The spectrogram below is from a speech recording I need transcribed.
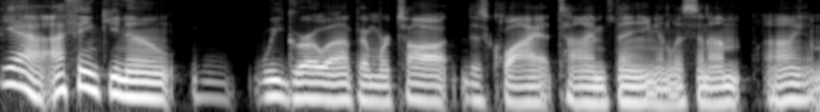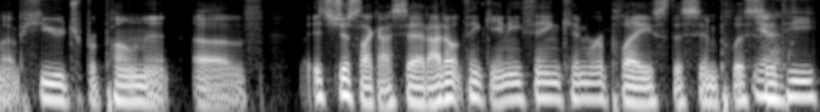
Yeah, I think you know we grow up and we're taught this quiet time thing. And listen, I'm I am a huge proponent of. It's just like I said. I don't think anything can replace the simplicity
